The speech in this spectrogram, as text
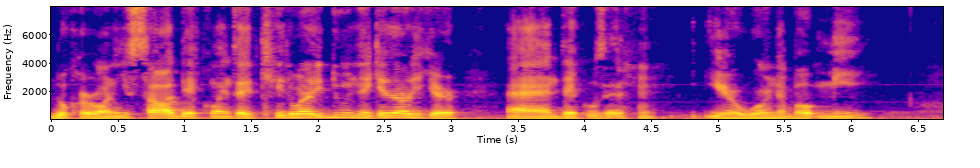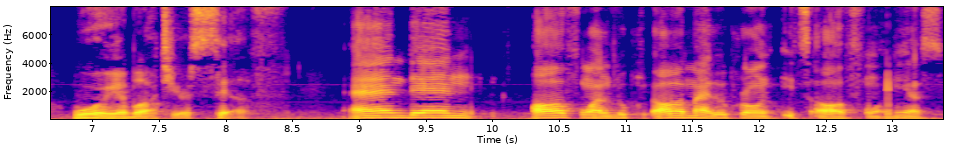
look around. He saw Deku and said, "Kid, what are you doing? Get out of here!" And Deku said, hm, You're worrying about me? Worry about yourself. And then off one look all my look around, it's off one, yes.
